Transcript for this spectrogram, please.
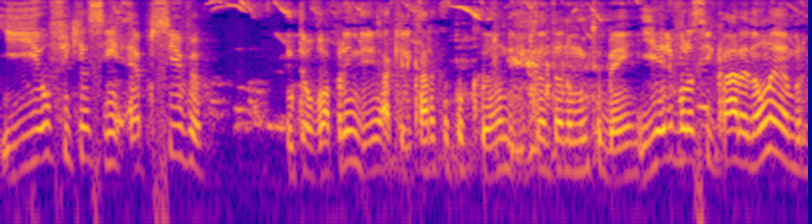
E eu fiquei assim, é possível. Então eu vou aprender. Aquele cara tá tocando e cantando muito bem. E ele falou assim, cara, não lembro.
